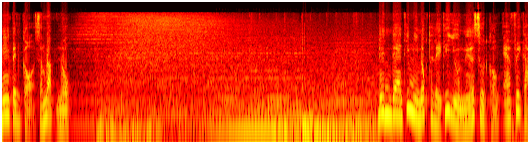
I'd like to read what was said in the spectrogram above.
นี่เป็นเกาะสำหรับนก ดินแดนที่มีนกทะเลที่อยู่เหนือสุดของแอฟริกา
